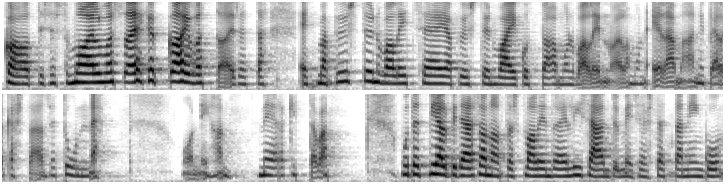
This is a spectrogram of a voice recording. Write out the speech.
kaoottisessa maailmassa ehkä kaivattaisiin, että, että mä pystyn valitsemaan ja pystyn vaikuttaa mun valinnoilla mun elämään, niin pelkästään se tunne on ihan merkittävä. Mutta vielä pitää sanoa tuosta valintojen lisääntymisestä, että niinku,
